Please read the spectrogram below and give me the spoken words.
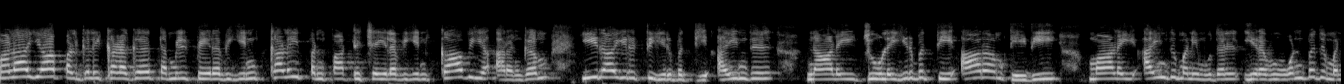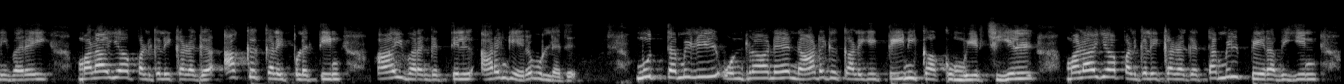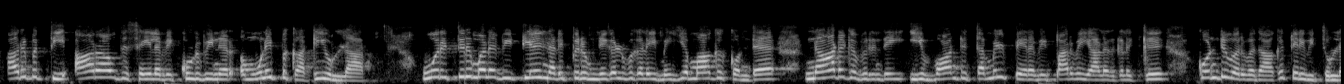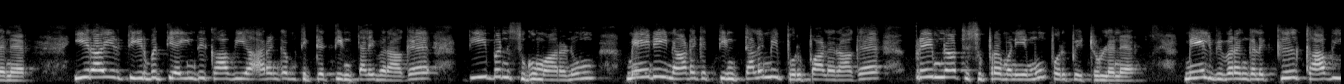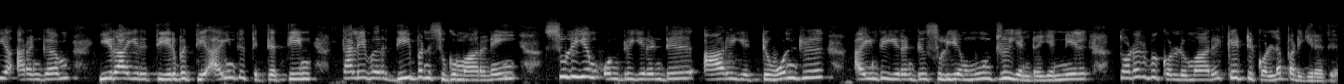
Malaya பல்கலைக்கழக தமிழ் பேரவையின் கலை பண்பாட்டு செயலவையின் காவிய அரங்கம் ஈராயிரத்து இருபத்தி ஐந்து. நாளை ஜூலை இருபத்தி ஆறாம் தேதி மாலை ஐந்து மணி முதல் இரவு ஒன்பது மணி வரை மலாயா பல்கலைக்கழக ஆக்கக்கலை புலத்தின் ஆய்வரங்கத்தில் அரங்கேற உள்ளது. முத்தமிழில் ஒன்றான நாடக கலையை பேணி காக்கும் முயற்சியில் மலாயா பல்கலைக்கழக தமிழ் பேரவையின் அறுபத்தி ஆறாவது செயலவை குழுவினர் முனைப்பு காட்டியுள்ளார். ஒரு திருமண வீட்டில் நடைபெறும் நிகழ்வுகளை மையமாக கொண்ட நாடக விருந்தை இவ்வாண்டு தமிழ் பேரவை பார்வையாளர்களுக்கு கொண்டு வருவதாக தெரிவித்துள்ளனர். ஈராயிரத்தி இருபத்தி ஐந்து காவிய அரங்கம் திட்டத்தின் தலைவராக தீபன் சுகுமாரனும் மேடை நாடகத்தின் தலைமை பொறுப்பாளராக பிரேம்நாத் சுப்பிரமணியமும் பொறுப்பேற்றுள்ளனர். மேல் விவரங்களுக்கு காவிய அரங்கம் ஈராயிரத்தி இருபத்தி ஐந்து திட்டத்தின் தலைவர் தீபன் சுகுமாரனை சுழியம் ஒன்று இரண்டு ஆறு எட்டு ஒன்று ஐந்து இரண்டு சுழியம் மூன்று என்ற எண்ணில் தொடர்பு கொள்ளுமாறு கேட்டுக்கொள்ளப்படுகிறது.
